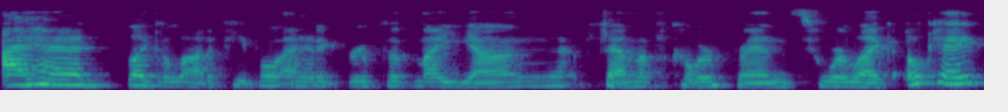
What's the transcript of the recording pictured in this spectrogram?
I had, like a lot of people, I had a group of my young femme of color friends who were like, okay,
